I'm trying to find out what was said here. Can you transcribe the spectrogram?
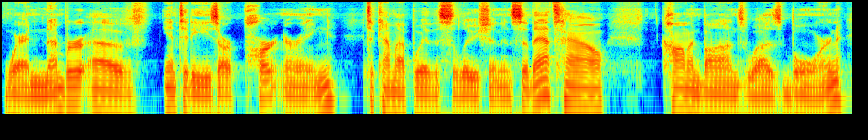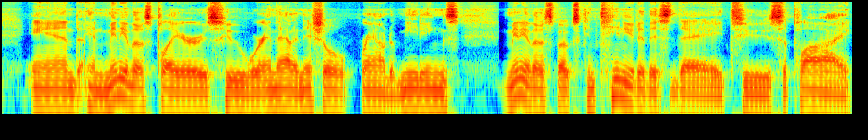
where a number of entities are partnering to come up with a solution. And so that's how Common Bonds was born. And, and many of those players who were in that initial round of meetings, many of those folks continue to this day to supply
